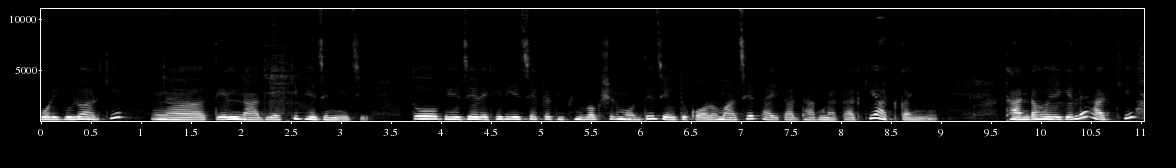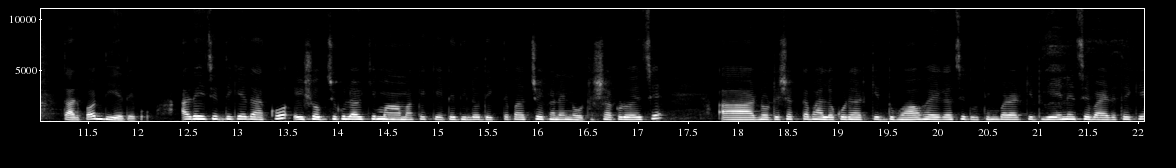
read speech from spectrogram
বড়িগুলো আর কি তেল না দিয়ে আর কি ভেজে নিয়েছি। তো ভেজে রেখে দিয়েছি একটা টিফিন বক্সের মধ্যে, যেহেতু গরম আছে তাই তার ঢাকনাটা আর কি আটকায়নি। ঠান্ডা হয়ে গেলে আর কি তারপর দিয়ে দেবো। আর এই যে দিকে দেখো, এই সবজিগুলো আর কি মা আমাকে কেটে দিল, দেখতে পাচ্ছ এখানে নোটে শাক রয়েছে। আর নোটে শাকটা ভালো করে আর কি ধোয়া হয়ে গেছে, দু তিনবার আর কি ধুয়ে এনেছে বাইরে থেকে।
